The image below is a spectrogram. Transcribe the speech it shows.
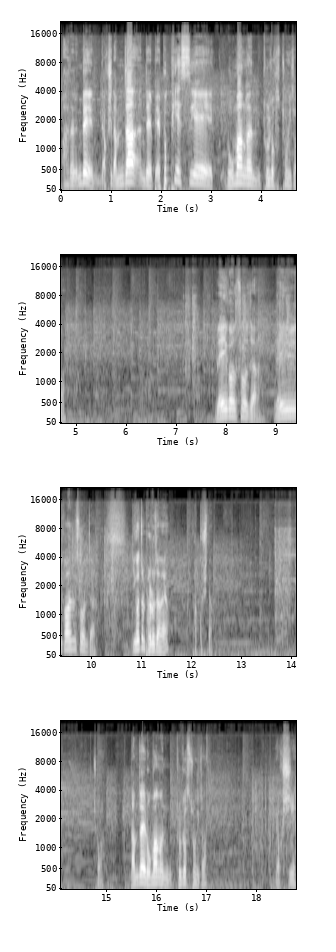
아, 나 근데 역시 남자 이제 FPS의 로망은 돌격 소총이죠. 레일건 수호자 레일건 수호자 이거 좀 별로잖아요? 바꿉시다 좋아 남자의 로망은 돌격수총이죠 역시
